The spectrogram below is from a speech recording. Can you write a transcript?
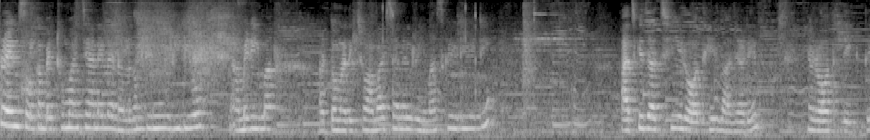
Friends welcome back to channel and welcome to video আমি রিমা আর তোমরা দেখছ আমার চ্যানেল রিমাস ক্রিয়েটিভিটি আজকে যাচ্ছি রথের বাজারে, রথ দেখতে।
